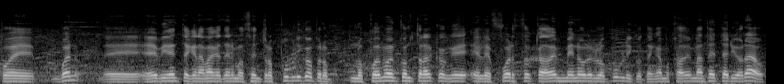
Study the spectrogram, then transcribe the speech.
pues bueno, eh, es evidente que nada más que tenemos centros públicos, pero nos podemos encontrar con el esfuerzo cada vez menor en lo público, tengamos cada vez más deteriorado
